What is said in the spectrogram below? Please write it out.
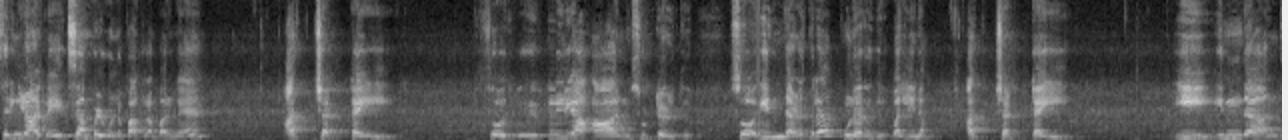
சரிங்களா? இப்போ எக்ஸாம்பிள் ஒன்று பார்க்கலாம் பாருங்க. அச்சட்டை. ஸோ இருக்கு இல்லையா ஆன்னு சுட்டெழுத்து ஸோ இந்த இடத்துல உணருது வல்லினம். அச்சட்டை. ஈ இந்த அந்த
